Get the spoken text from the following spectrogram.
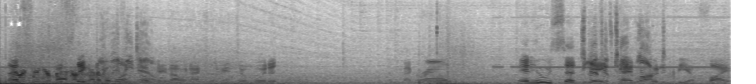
That's Never turn your back on the mistake number one. Okay, that one actually managed to avoid it. Come back around. And who said the Spare 15 A-10 couldn't be a fighter?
